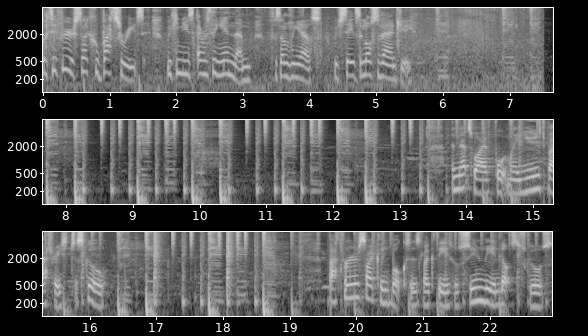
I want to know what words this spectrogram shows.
But if we recycle batteries, we can use everything in them for something else, which saves a lot of energy. And that's why I've brought my used batteries to school. Battery recycling boxes like these will soon be in lots of schools.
